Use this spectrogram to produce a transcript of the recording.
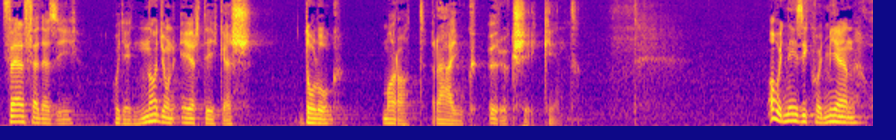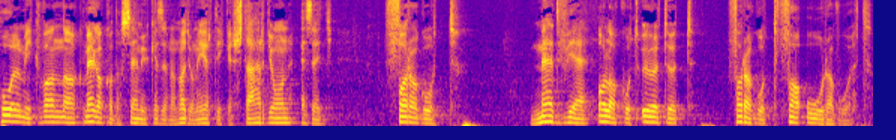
felfedezi, hogy egy nagyon értékes dolog maradt rájuk örökségként. Ahogy nézik, hogy milyen holmik vannak, megakad a szemük ezen a nagyon értékes tárgyon, ez egy faragott, medve alakot öltött, faragott fa óra volt.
